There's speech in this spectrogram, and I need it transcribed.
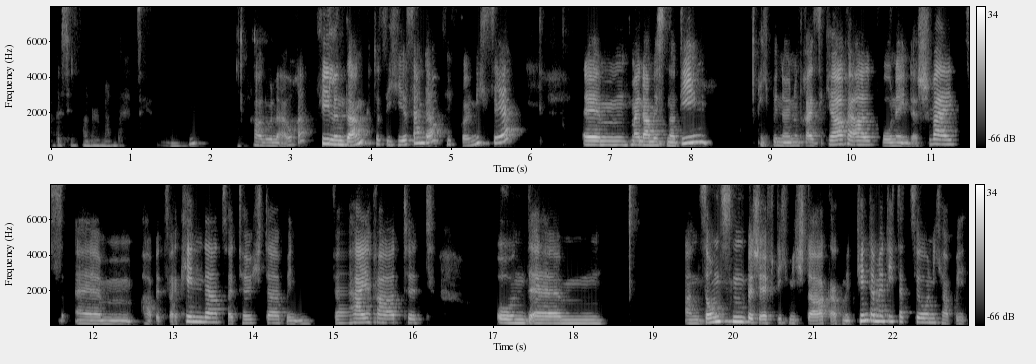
ein bisschen von Remember erzählen. Mhm. Hallo Laura, vielen Dank, dass ich hier sein darf. Ich freue mich sehr. Ähm, mein Name ist Nadine. Ich bin 39 Jahre alt, wohne in der Schweiz, ähm, habe zwei Kinder, zwei Töchter, bin verheiratet und ähm, ansonsten beschäftige ich mich stark auch mit Kindermeditation. Ich habe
